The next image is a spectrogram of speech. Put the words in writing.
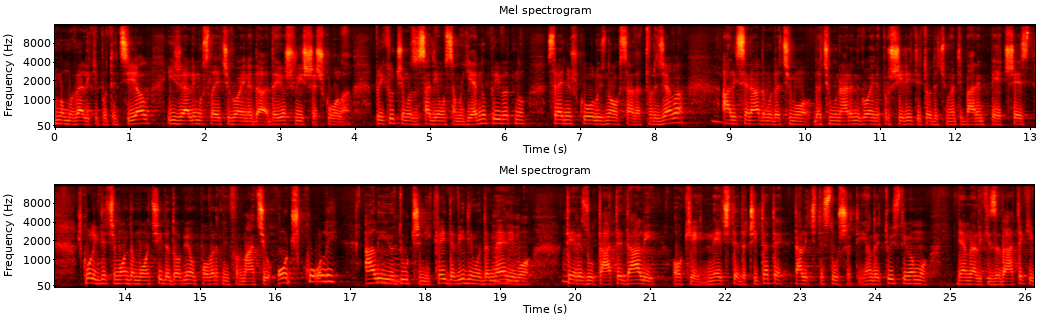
Imamo veliki potencijal i želimo sledeće godine da, da još više škola priključimo. Za sad imamo samo jednu privatnu srednju školu iz Novog Sada Tvrđava, ali se nadamo da ćemo, da ćemo u naredne godine proširiti to, da ćemo imati barem 5-6 školi gde ćemo onda moći da dobijemo povratnu informaciju od školi, ali i od učenika i da vidimo, da merimo te rezultate, da li, ok, nećete da čitate, da li ćete slušati. I onda i tu isto imamo jedan veliki zadatak i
